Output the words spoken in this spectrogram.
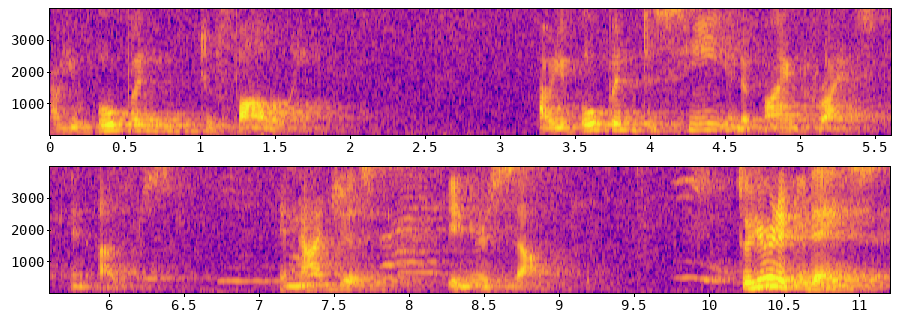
Are you open to following? Are you open to see and to find Christ in others and not just in yourself? So, here in a few days,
